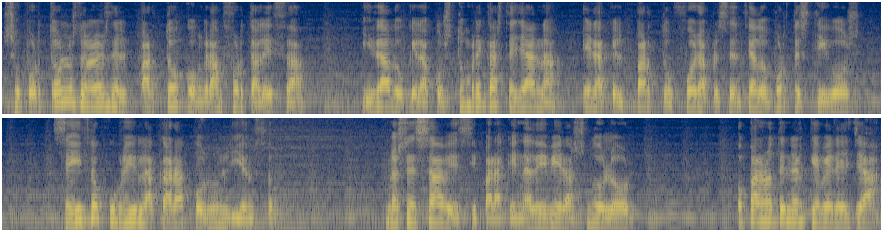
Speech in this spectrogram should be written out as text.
soportó los dolores del parto con gran fortaleza y dado que la costumbre castellana era que el parto fuera presenciado por testigos, se hizo cubrir la cara con un lienzo. No se sabe si para que nadie viera su dolor o para no tener que ver ella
